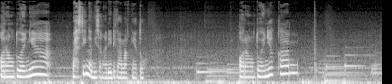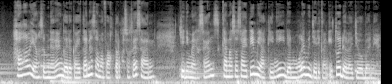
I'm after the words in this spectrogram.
Orang tuanya pasti nggak bisa ngedidik anaknya tuh. Orang tuanya kan hal-hal yang sebenarnya nggak ada kaitannya sama faktor kesuksesan, jadi make sense karena society meyakini dan mulai menjadikan itu adalah jawabannya.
